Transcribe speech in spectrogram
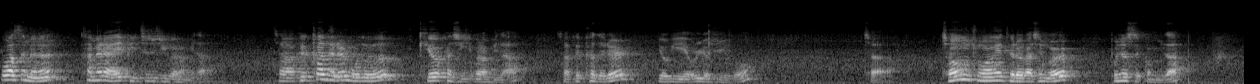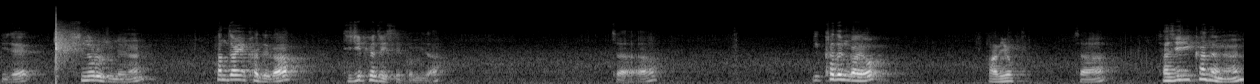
뽑았으면 카메라에 비춰주시기 바랍니다. 자, 그 카드를 모두 기억하시기 바랍니다. 자, 그 카드를 여기에 올려주시고, 자, 정중앙에 들어가신 걸 보셨을 겁니다. 이제 신호를 주면은 한 장의 카드가 뒤집혀져 있을 겁니다. 자, 이 카드인가요? 아니요. 자, 사실 이 카드는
